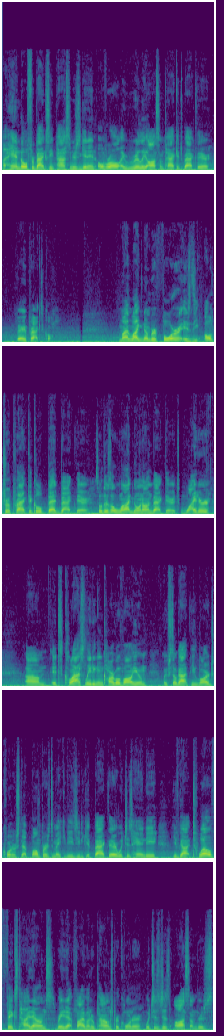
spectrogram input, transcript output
a handle for backseat passengers to get in. Overall, a really awesome package back there. Very practical. My like number four is the ultra practical bed back there. So there's a lot going on back there. It's wider, um, it's class leading in cargo volume. We've still got the large corner step bumpers to make it easy to get back there, which is handy. You've got 12 fixed tie downs rated at 500 pounds per corner, which is just awesome. There's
